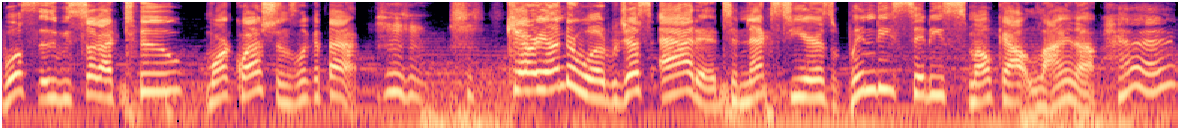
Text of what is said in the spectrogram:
We'll see. We still got two more questions. Look at that. Carrie Underwood was just added to next year's Windy City Smokeout lineup. Hey.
